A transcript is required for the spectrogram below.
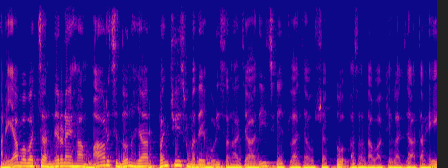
आणि याबाबतचा निर्णय हा मार्च दोन हजार पंचवीसमध्ये होळी सणाच्या आधीच घेतला जाऊ शकतो असा दावा केला जात आहे.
